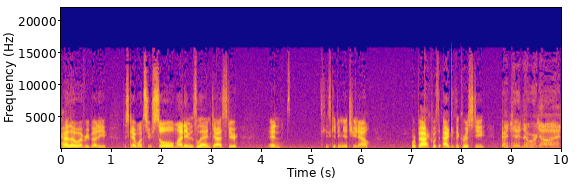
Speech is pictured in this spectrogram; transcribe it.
Hello, everybody. This guy wants your soul. My name is Lancaster, and he's getting itchy now. We're back with Agatha Christie, and then there were none.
